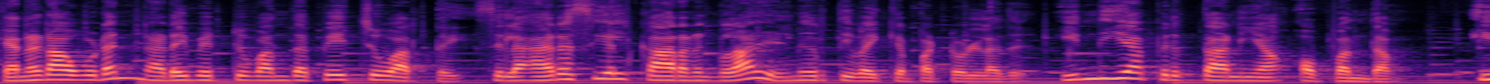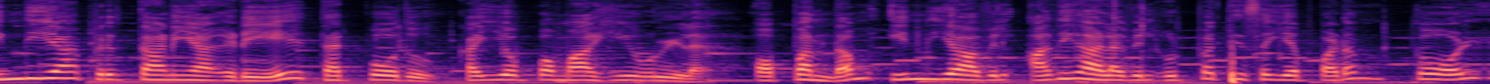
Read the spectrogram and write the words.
கனடாவுடன் நடைபெற்று வந்த பேச்சுவார்த்தை சில அரசியல் காரணங்களால் நிறுத்தி வைக்கப்பட்டுள்ளது. இந்தியா பிரித்தானியா ஒப்பந்தம். இந்தியா பிரித்தானியா இடையே தற்போது கையொப்பமாகியுள்ள ஒப்பந்தம் இந்தியாவில் அதிக அளவில் உற்பத்தி செய்யப்படும் தோல்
